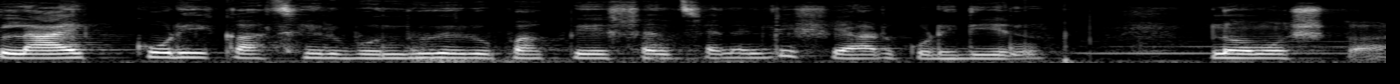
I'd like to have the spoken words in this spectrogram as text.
লাইক করে কাছের বন্ধুদের রূপা ক্রিয়েশন চ্যানেলটি শেয়ার করে দিন। নমস্কার।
